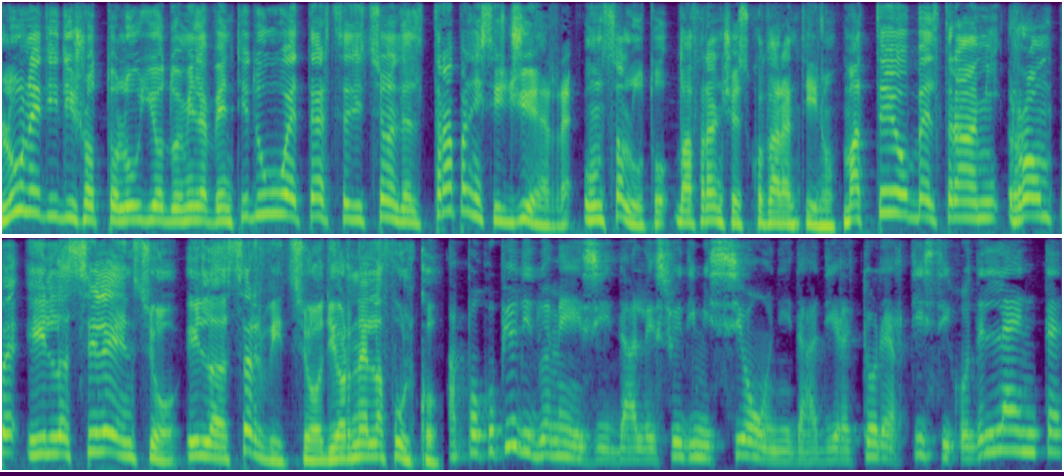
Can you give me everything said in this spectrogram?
Lunedì 18 luglio 2022, terza edizione del Trapani CGR. Un saluto da Francesco Tarantino. Matteo Beltrami rompe il silenzio, il servizio di Ornella Fulco. A poco più di due mesi dalle sue dimissioni da direttore artistico dell'ente,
